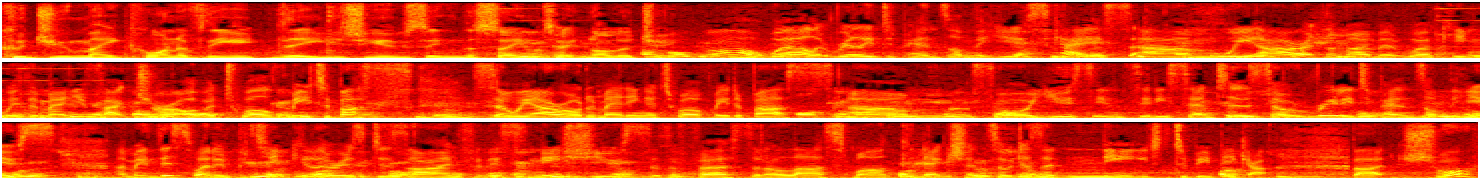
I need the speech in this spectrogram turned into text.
could you make one of the these using the same technology? Oh, well, it really depends on the use case. Um, we are at the moment working with a manufacturer of a 12 metre bus. So we are automating a 12 metre bus um, for use in city centres. So it really depends on the use. I mean, this one in particular is designed for this niche use as a first and a last mile connection, so it doesn't need to be bigger. But sure,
